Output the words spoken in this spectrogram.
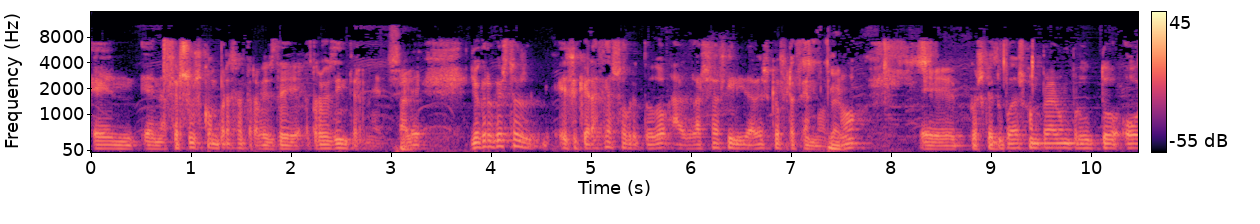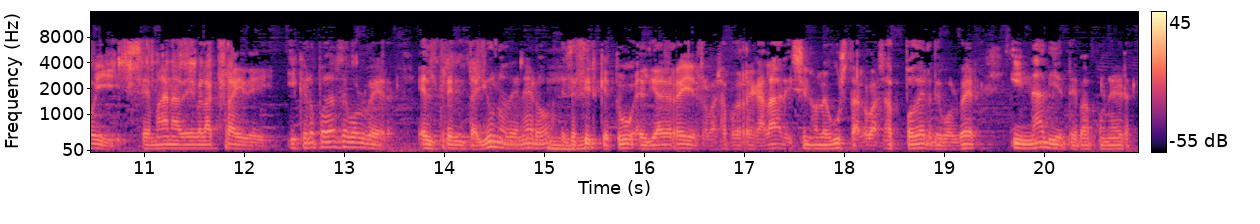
en, en hacer sus compras a través de, a través de Internet, ¿vale? Yo creo que esto es, es gracias sobre todo a las facilidades que ofrecemos, Claro. ¿no? Eh, pues que tú puedas comprar un producto hoy, semana de Black Friday, y que lo puedas devolver el 31 de enero, es decir, que tú el día de Reyes lo vas a poder regalar y si no le gusta lo vas a poder devolver y nadie te va a poner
